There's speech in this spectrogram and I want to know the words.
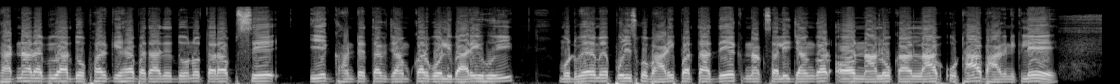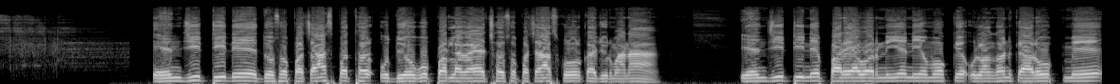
घटना रविवार दोपहर की है। बता दें, दोनों तरफ़ से एक घंटे तक जमकर गोलीबारी हुई। मुठभेड़ में पुलिस को भारी पड़ता देख नक्सली जंगल और नालों का लाभ उठा भाग निकले। एनजीटी ने 250 पत्थर उद्योगों पर लगाया 650 करोड़ का जुर्माना। एनजीटी ने पर्यावरणीय नियमों के उल्लंघन के आरोप में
